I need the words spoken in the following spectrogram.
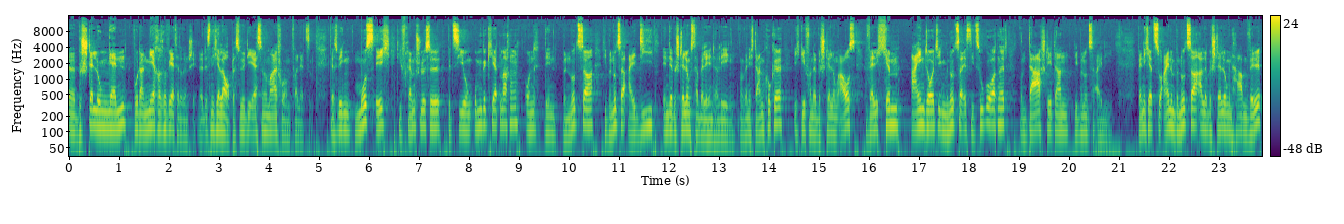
äh, Bestellungen, wo dann mehrere Werte drinstehen. Das ist nicht erlaubt. Das würde die erste Normalform verletzen. Deswegen muss ich die Fremdschlüsselbeziehung umgekehrt machen und den Benutzer, die Benutzer-ID in der Bestellungstabelle hinterlegen. Und wenn ich dann gucke, ich gehe von der Bestellung aus, welchem eindeutigen Benutzer ist die zugeordnet und da steht dann die Benutzer-ID. Wenn ich jetzt zu einem Benutzer alle Bestellungen haben will,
